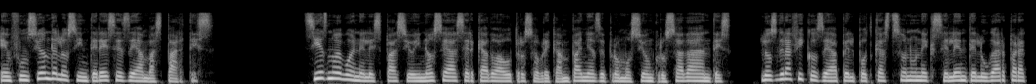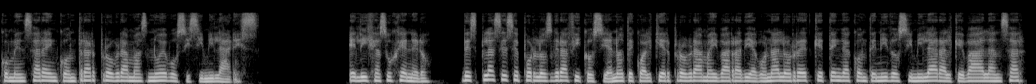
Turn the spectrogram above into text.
en función de los intereses de ambas partes. Si es nuevo en el espacio y no se ha acercado a otros sobre campañas de promoción cruzada antes, los gráficos de Apple Podcast son un excelente lugar para comenzar a encontrar programas nuevos y similares elija su género, desplácese por los gráficos y anote cualquier programa y barra diagonal o red que tenga contenido similar al que va a lanzar,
